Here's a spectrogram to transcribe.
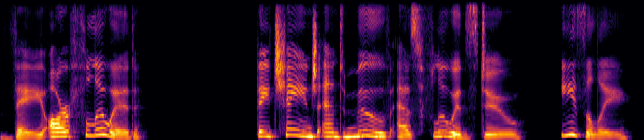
They are fluid. They change and move as fluids do, easily.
